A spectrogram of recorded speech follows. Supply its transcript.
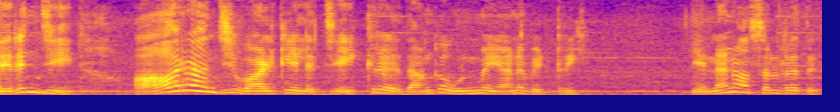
தெரிஞ்சு ஆராய்ஞ்சு வாழ்க்கையில் ஜெயிக்கிறது தாங்க உண்மையான வெற்றி. என்ன நான் சொல்கிறது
